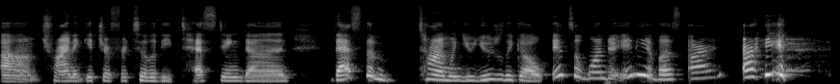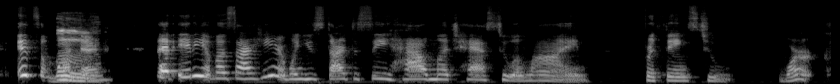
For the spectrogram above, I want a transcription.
um, trying to get your fertility testing done, that's the time when you usually go, it's a wonder any of us are are here. it's a wonder mm. that any of us are here when you start to see how much has to align for things to work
